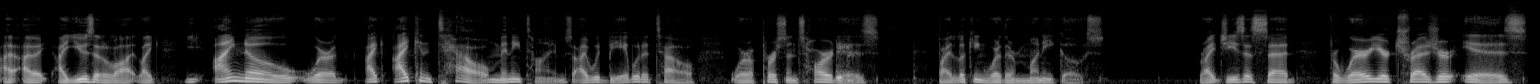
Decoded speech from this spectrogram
I, I, use it a lot. Like, I know where I, I can tell many times, I would be able to tell where a person's heart mm-hmm. is by looking where their money goes. Right? Jesus said, For where your treasure is,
